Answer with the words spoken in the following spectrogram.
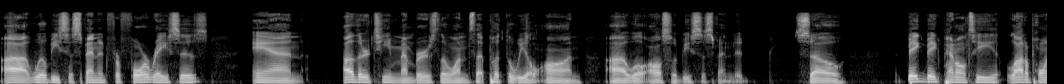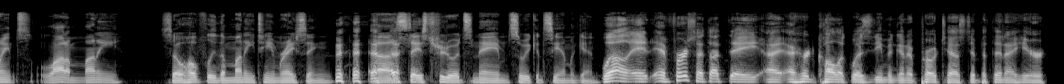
Uh, will be suspended for four races, and other team members, the ones that put the wheel on, uh, will also be suspended. So big, big penalty, a lot of points, a lot of money. So hopefully the money team racing uh, stays true to its name, so we could see him again. Well, at, at first I thought they, I, I heard Kaulig wasn't even going to protest it, but then I hear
